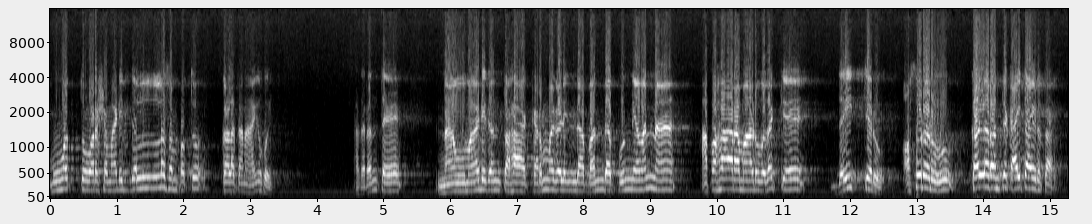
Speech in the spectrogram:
ಮೂವತ್ತು ವರ್ಷ ಮಾಡಿದ್ದೆಲ್ಲ ಸಂಪತ್ತು ಕಳತನ ಆಗಿ ಹೋಯಿತು. ಅದರಂತೆ ನಾವು ಮಾಡಿದಂತಹ ಕರ್ಮಗಳಿಂದ ಬಂದ ಪುಣ್ಯವನ್ನ ಅಪಹಾರ ಮಾಡುವುದಕ್ಕೆ ದೈತ್ಯರು, ಅಸುರರು ಕಳ್ಳರಂತೆ ಕಾಯ್ತಾ ಇರ್ತಾರೆ.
